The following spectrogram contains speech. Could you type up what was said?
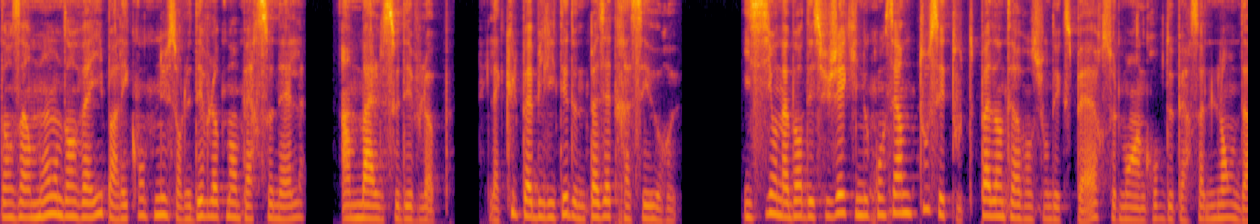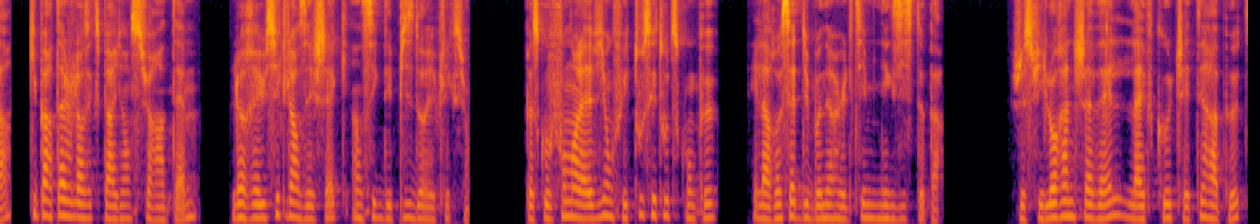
Dans un monde envahi par les contenus sur le développement personnel, un mal se développe, la culpabilité de ne pas être assez heureux. Ici, on aborde des sujets qui nous concernent tous et toutes, pas d'intervention d'experts, seulement un groupe de personnes lambda qui partagent leurs expériences sur un thème, leurs réussites, leurs échecs, ainsi que des pistes de réflexion. Parce qu'au fond, dans la vie, on fait tous et toutes ce qu'on peut, et la recette du bonheur ultime n'existe pas. Je suis Laurent Chavel, life coach et thérapeute.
